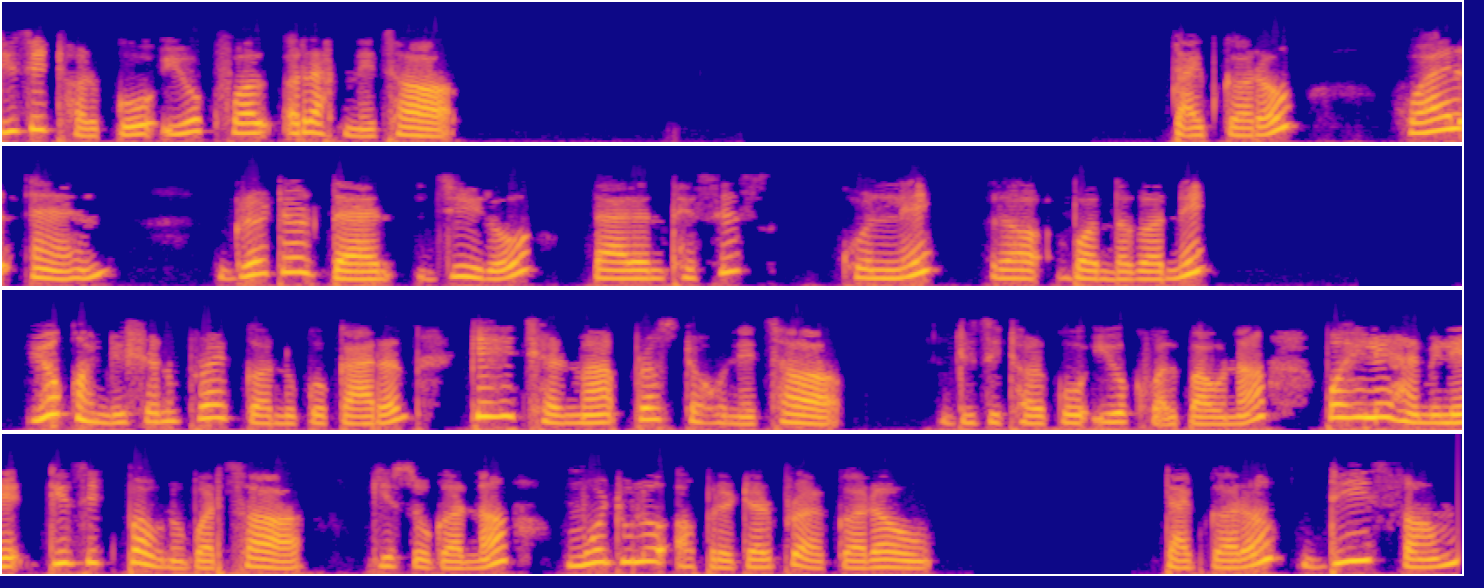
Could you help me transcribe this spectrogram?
डिजिटहरुको योगफल राख्नेछ। टाइप गरौँ while n greater than 0 parenthesis खोल्ने र बन्द गर्ने। यो कन्डिसन प्रयोग गर्नुको कारण केही क्षणमा प्रष्ट हुनेछ। डिजिटहरुको योगफल पाउन पहिले हामीले डिजिट पाउनु पर्छ यसो गर्न मोडुलो अपरेटर प्रयोग गरौँ। टाइप गरौँ डीएसयुम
